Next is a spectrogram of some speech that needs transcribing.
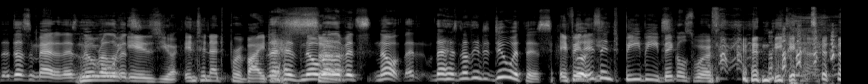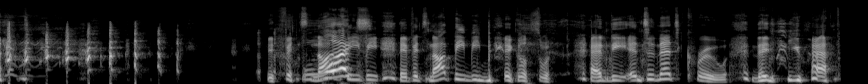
that doesn't matter. There's no Who relevance. is your internet provider? that has no sir? relevance. No, that that has nothing to do with this. If Look, it isn't BB Bigglesworth and the internet. If it's not What? BB, if it's not BB Bigglesworth and the internet crew, then you have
